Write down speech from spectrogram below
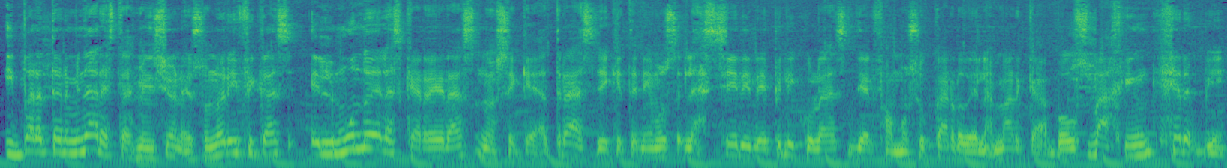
Y para terminar estas menciones honoríficas, el mundo de las carreras no se queda atrás, ya que tenemos la serie de películas del famoso carro de la marca Volkswagen Herbie.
